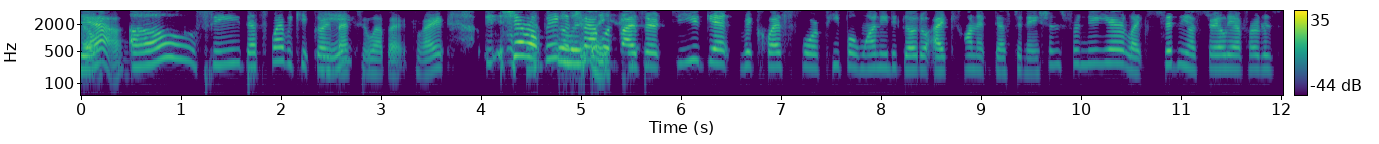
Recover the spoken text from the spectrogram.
Yeah. Oh, see, that's why we keep going See? back to Lubbock, right? Cheryl, being a travel advisor, do you get requests for people wanting to go to iconic destinations for New Year? Like Sydney, Australia, I've heard is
